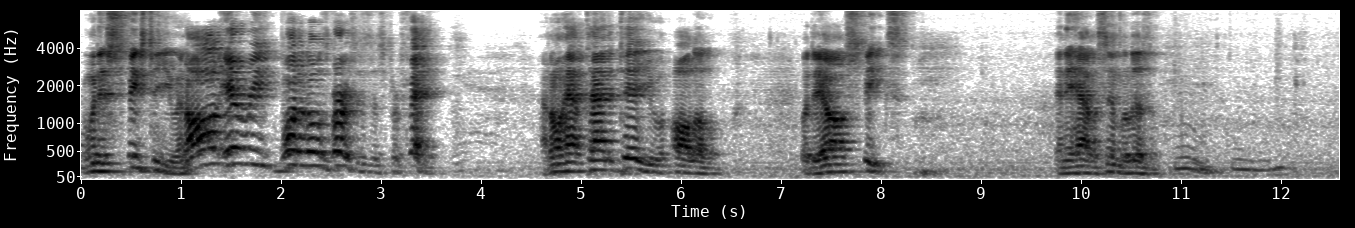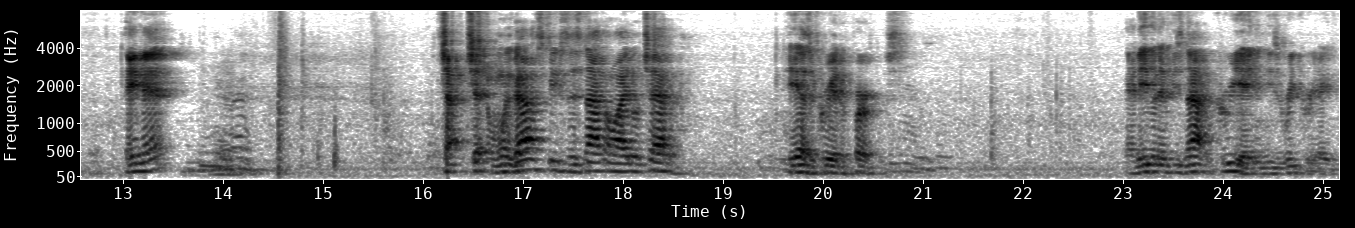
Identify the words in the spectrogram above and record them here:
when it speaks to you. And all every one of those verses is prophetic. I don't have time to tell you all of them, but they all speaks. And they have a symbolism. Amen? When God speaks, it's not no idle chatter. He has a creative purpose. And even if he's not creating, he's recreating.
